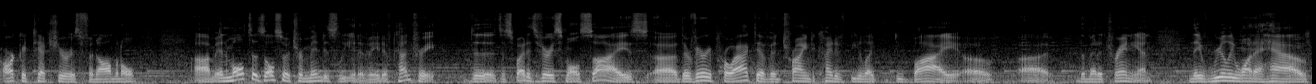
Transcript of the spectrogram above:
architecture is phenomenal. Um, and Malta is also a tremendously innovative country despite its very small size, uh, they're very proactive in trying to kind of be like the Dubai of uh, the Mediterranean. And they really want to have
